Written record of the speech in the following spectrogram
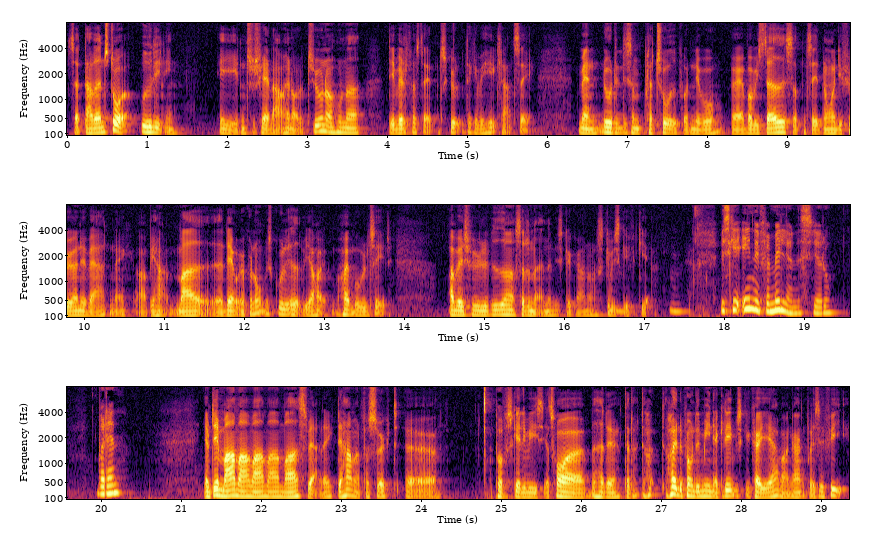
så der har været en stor udligning i den sociale arv hen over det 20. århundrede. Det er velfærdsstatens skyld, det kan vi helt klart se. Men nu er det ligesom plateauet på et niveau, øh, hvor vi stadig sådan set nogle af de førende i verden, ikke? og vi har meget øh, lav økonomisk ulighed, vi har høj, høj mobilitet. Og hvis vi vil videre, så er det noget andet, vi skal gøre nu. Så skal vi skifte gear. Mm. Vi skal ind i familierne, siger du. Hvordan? Jamen det er meget, meget, meget, meget, meget svært. Ikke? Det har man forsøgt øh, på forskellige vis. Jeg tror, hvad hedder det, det, det højdepunktet i min akademiske karriere var en gang på SFI,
